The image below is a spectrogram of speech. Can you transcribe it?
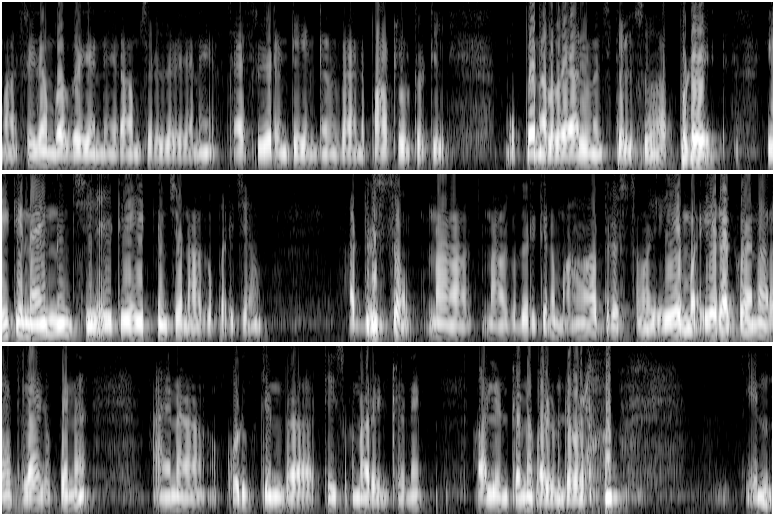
మా శ్రీరామ్ బాబాయ్ కానీ రామసరి గారు కానీ శాస్త్రి గారు అంటే ఏంటన్నది ఆయన పాటలతోటి ముప్పై నలభై ఏళ్ళ నుంచి తెలుసు. అప్పుడే ఎయిటీ నైన్ నుంచి ఎయిటీ ఎయిట్ నుంచో నాకు పరిచయం. అదృష్టం నా నాకు దొరికిన మహా అదృష్టం ఏ ఏ రకమైన అర్హత లేకపోయినా ఆయన కొడుకు కింద తీసుకున్నారు ఇంట్లోనే. వాళ్ళ ఇంట్లోనే పడి ఉండేవాడు. ఎన్-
